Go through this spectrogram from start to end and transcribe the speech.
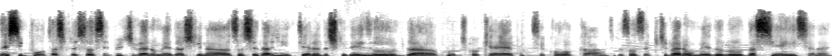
nesse ponto, as pessoas sempre tiveram medo, acho que na sociedade inteira, acho que desde o, da, de qualquer época que você colocar, as pessoas sempre tiveram medo do- da ciência, né?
